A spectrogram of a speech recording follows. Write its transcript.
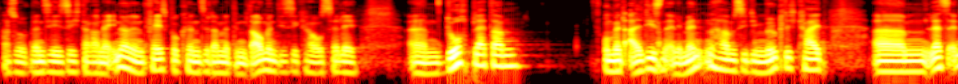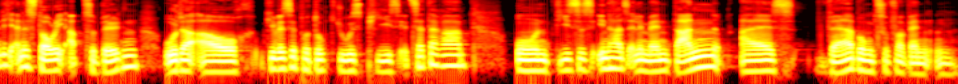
Also wenn Sie sich daran erinnern, in Facebook können Sie dann mit dem Daumen diese Karusselle ähm, durchblättern. Und mit all diesen Elementen haben Sie die Möglichkeit, ähm, letztendlich eine Story abzubilden oder auch gewisse Produkt-USPs etc. und dieses Inhaltselement dann als Werbung zu verwenden.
